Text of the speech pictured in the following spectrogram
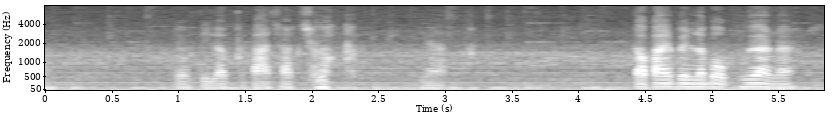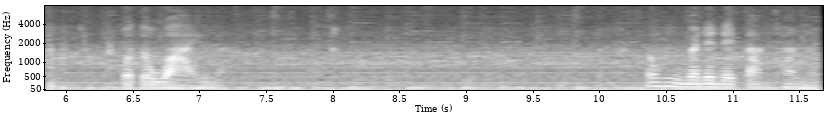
งโจมตีแล้วฟ้าช็อตเชือกนะ ต่อไปเป็นระบบเพื่อนนะ กดตัว Y ขึ้นมา ต้องพิมพ์ไปใน destruction ไหม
